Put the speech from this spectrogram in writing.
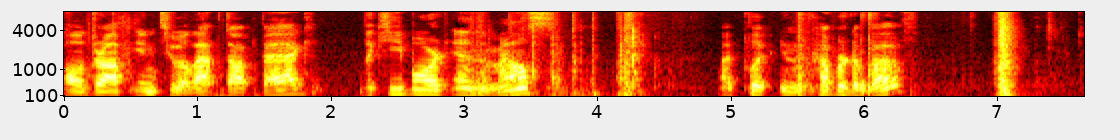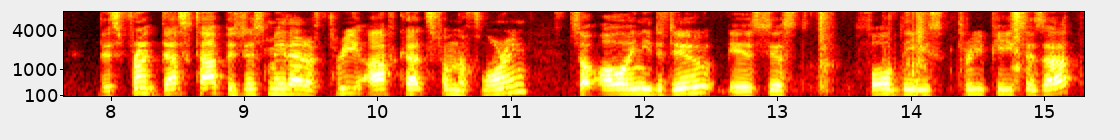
all drop into a laptop bag. The keyboard and the mouse I put in the cupboard above. This front desktop is just made out of three offcuts from the flooring. So all I need to do is just fold these three pieces up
